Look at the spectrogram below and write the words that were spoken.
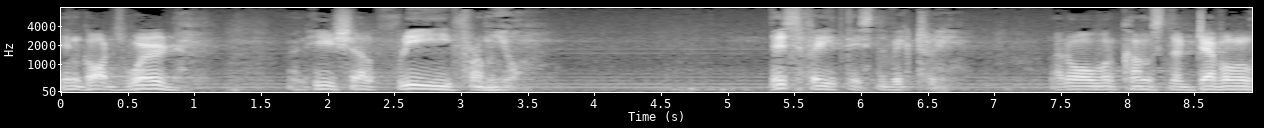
in God's word, and he shall flee from you. This faith is the victory that overcomes the devil.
